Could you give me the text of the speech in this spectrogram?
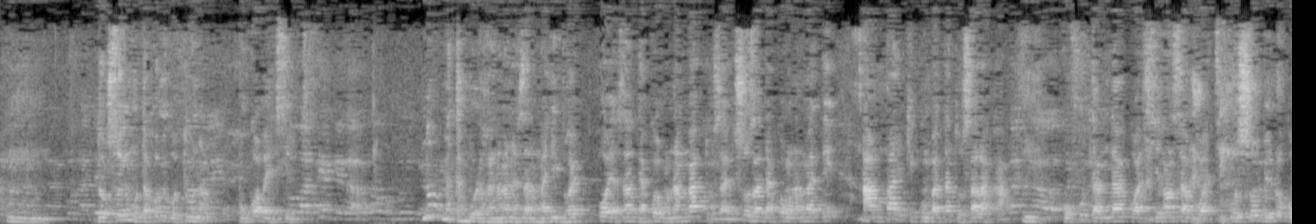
donc soki moto akomi kotuna pourkoi bainsulte non natambolaka na nga naza na nga libre. Oyo aza d'accord na nga tozali so oza d'accord na nga te apart ke combattant tosalaka kofuta ndako assurance ya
